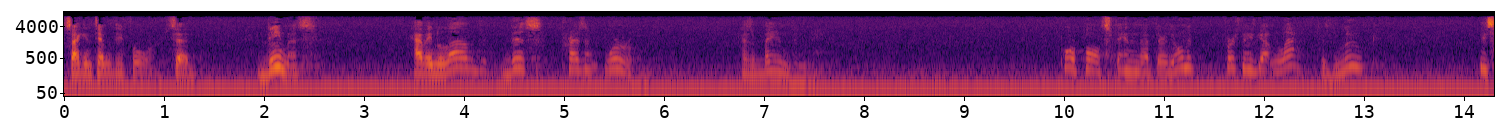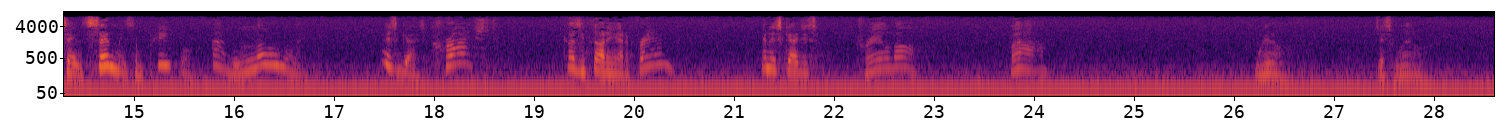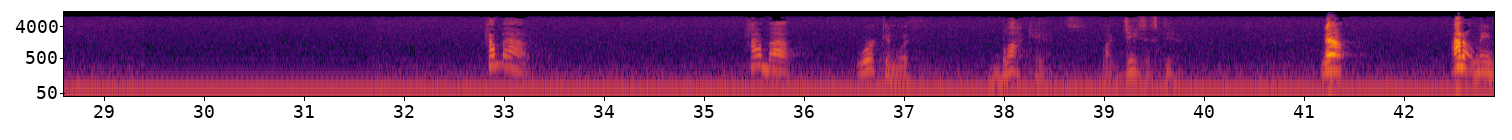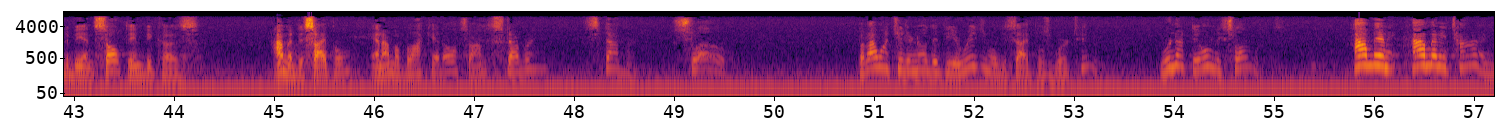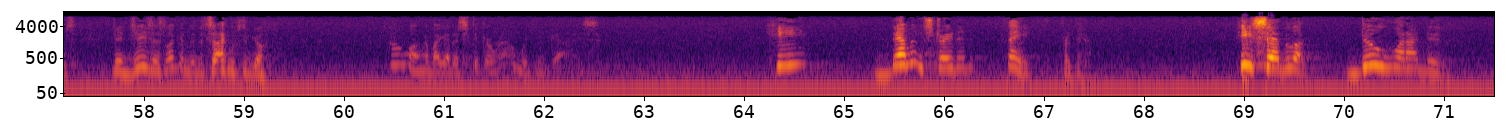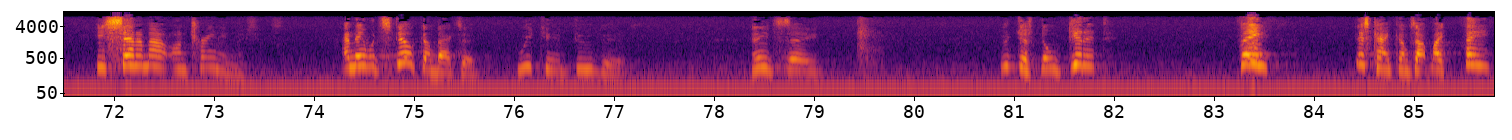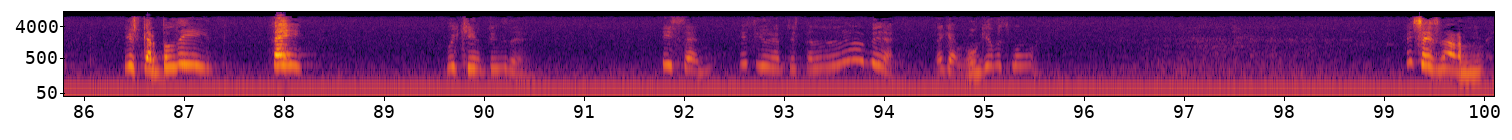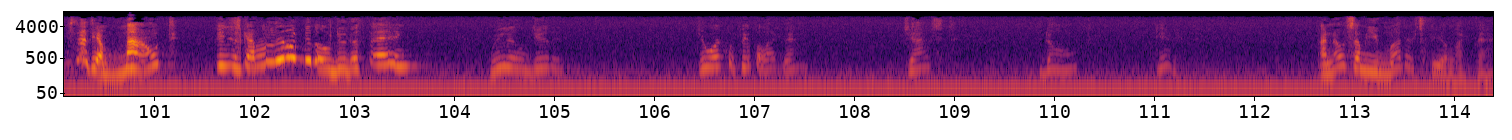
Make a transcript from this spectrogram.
2 Timothy 4, said, Demas, having loved this present world, has abandoned me. Poor Paul standing out there. The only person he's got left is Luke. He's saying, Send me some people. I'm lonely. This guy's crushed because he thought he had a friend. And this guy just trailed off. Well, went on. Just went on. How about how about working with blockheads like Jesus did? Now, I don't mean to be insulting because I'm a disciple and I'm a blockhead also. I'm stubborn, stubborn, slow. But I want you to know that the original disciples were too. We're not the only slow ones. How many how many times did Jesus look at the disciples and go, How long have I got to stick around with you guys? He demonstrated faith for them. He said, Look, do what I do. He sent them out on training missions. And they would still come back and say, We can't do this. And he'd say, You just don't get it. Faith. This kind comes out by faith. You just got to believe. Faith. We can't do that. He said, if you have just a little bit, they go, well, give us more. He says it's not, a, it's not the amount. You just got a little bit, it'll do the thing. We don't get it. Do you work with people like that? Just don't get it. I know some of you mothers feel like that.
